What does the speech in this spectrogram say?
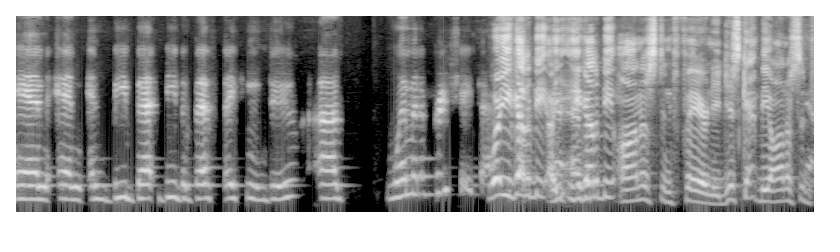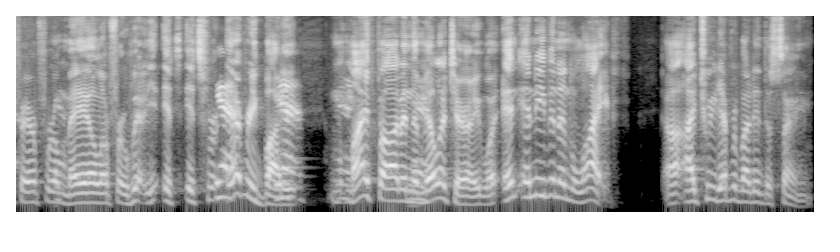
and and and be, be be the best they can do, uh, women appreciate that. Well, you got to be you got to be honest and fair, and you just can't be honest and yeah, fair for yeah. a male or for it's it's for yeah, everybody. My thought in the military, and, and even in life, uh, I treat everybody the same.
